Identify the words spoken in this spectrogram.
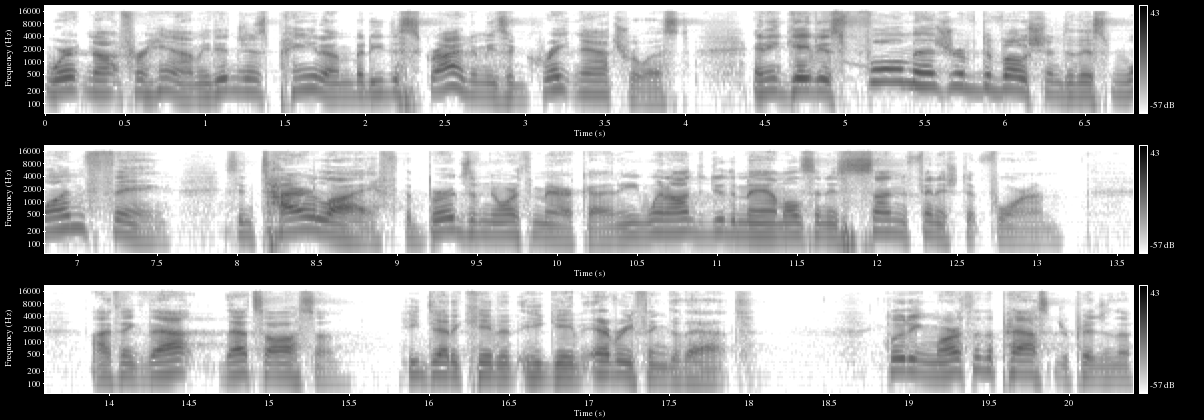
were it not for him. He didn't just paint them, but he described them. He's a great naturalist. And he gave his full measure of devotion to this one thing his entire life, the birds of North America. And he went on to do the mammals, and his son finished it for him. I think that that's awesome. He dedicated, he gave everything to that, including Martha the passenger pigeon. The,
